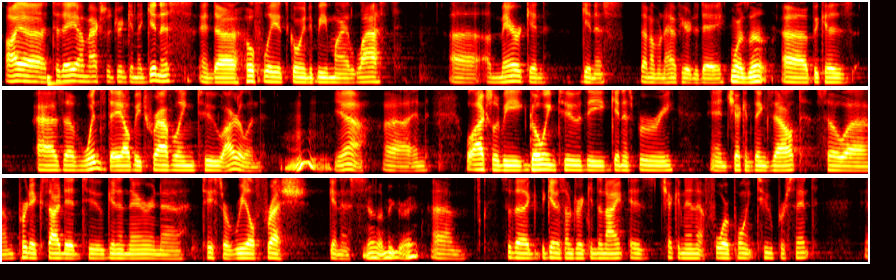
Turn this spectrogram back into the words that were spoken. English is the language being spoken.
I uh, today I'm actually drinking a Guinness, and uh, hopefully it's going to be my last uh, American Guinness that I'm going to have here today. Why is that? uh, because as of Wednesday, I'll be traveling to Ireland. Yeah, uh, and we'll actually be going to the Guinness Brewery and checking things out. So uh, I'm pretty excited to get in there and uh, taste a real fresh Guinness. Yeah, that'd be great. Um, so the the Guinness I'm drinking tonight is checking in at four point two percent.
